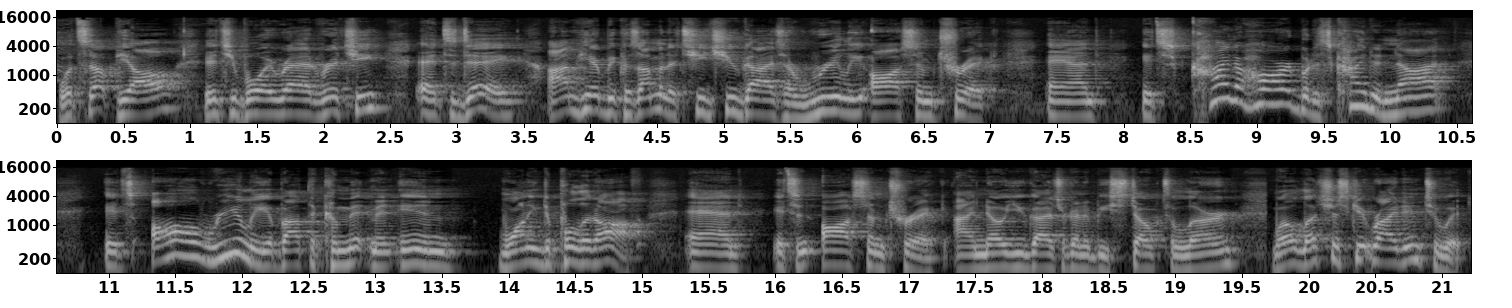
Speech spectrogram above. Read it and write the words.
What's up, y'all? It's your boy Rad Richie, and today I'm here because I'm going to teach you guys a really awesome trick. And it's kind of hard, but it's kind of not. It's all really about the commitment in wanting to pull it off. And it's an awesome trick. I know you guys are going to be stoked to learn. Well, let's just get right into it.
